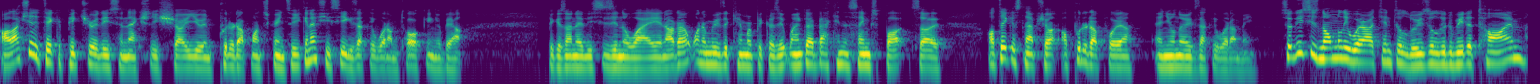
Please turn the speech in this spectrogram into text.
I'll actually take a picture of this and actually show you and put it up on screen so you can actually see exactly what I'm talking about because I know this is in the way and I don't want to move the camera because it won't go back in the same spot. So I'll take a snapshot, I'll put it up for you and you'll know exactly what I mean. So this is normally where I tend to lose a little bit of time,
